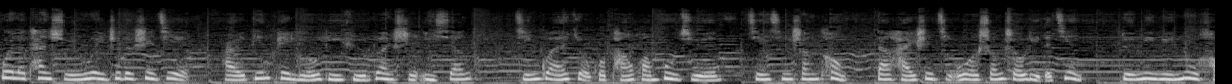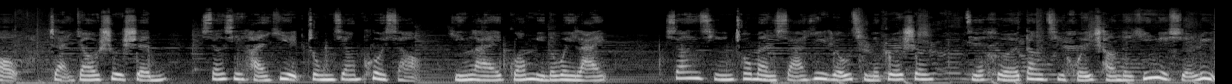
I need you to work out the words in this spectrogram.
为了探寻未知的世界而颠沛流离于乱世异乡，尽管有过彷徨不决、艰辛伤痛，但还是紧握双手里的剑，对命运怒吼，斩妖射神，相信寒夜终将破晓，迎来光明的未来。萧一琴充满侠义柔情的歌声，结合荡气回肠的音乐旋律，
